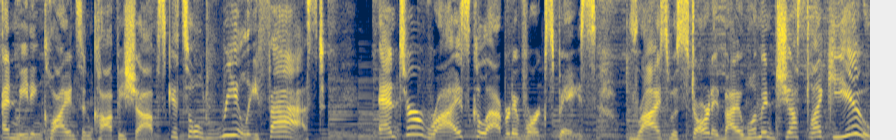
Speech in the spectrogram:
And meeting clients in coffee shops gets old really fast. Enter Rise Collaborative Workspace. Rise was started by a woman just like you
